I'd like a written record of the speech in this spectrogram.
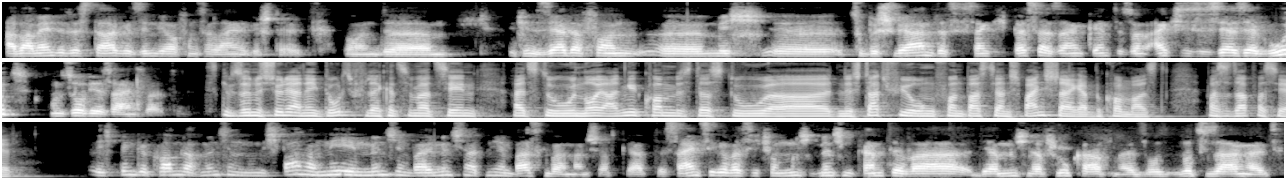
Aber am Ende des Tages sind wir auf uns alleine gestellt. Und ähm, ich bin sehr davon, äh, mich äh, zu beschweren, dass es eigentlich besser sein könnte, sondern eigentlich ist es sehr, sehr gut und so wie es sein sollte. Es gibt so eine schöne Anekdote, vielleicht kannst du mal erzählen, als du neu angekommen bist, dass du äh, eine Stadtführung von Bastian Schweinsteiger bekommen hast. Was ist da passiert? Ich bin gekommen nach München und ich war noch nie in München, weil München hat nie eine Basketballmannschaft gehabt. Das Einzige, was ich von München, München kannte, war der Münchner Flughafen, also sozusagen als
